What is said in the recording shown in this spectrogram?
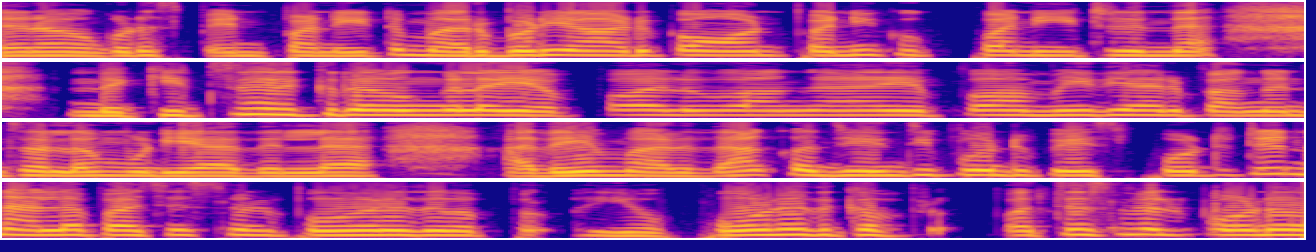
நேரம் அவங்க கூட ஸ்பெண்ட் பண்ணிவிட்டு மறுபடியும் அடுப்பை ஆன் பண்ணி குக் பண்ணிகிட்டு இருந்தேன். இந்த கிட்ஸ் இருக்கிறவங்கள எப்போ அழுவாங்க, எப்போ அமைதியாக இருப்பாங்கன்னு சொல்ல முடியாதுல்ல. அதே மாதிரி தான் கொஞ்சம் இஞ்சி பூண்டு பேஸ்ட் போட்டுட்டு, நல்லா பச்சை ஸ்மெல் போகிறது அப்புறம் ஐயோ! போனதுக்கப்புறம் பச்சை ஸ்மெல் போன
